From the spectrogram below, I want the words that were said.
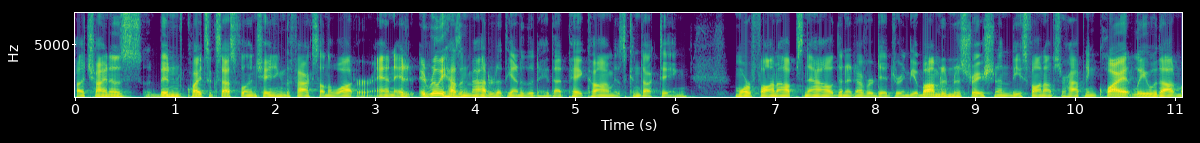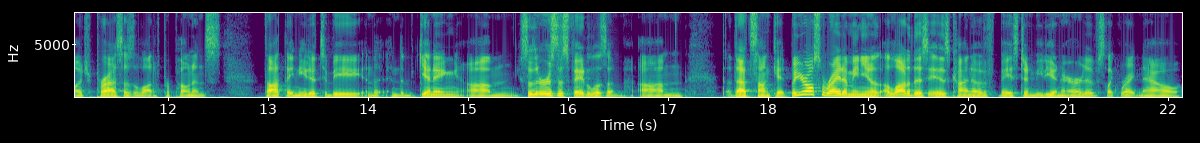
uh, China's been quite successful in changing the facts on the water, and it, it really hasn't mattered at the end of the day that PACOM is conducting more FONOPs now than it ever did during the Obama administration, and these FONOPs are happening quietly without much press, as a lot of proponents thought they needed to be in the in the beginning. Um, so there is this fatalism. Um, that sunk it. But you're also right. I mean, you know, a lot of this is kind of based in media narratives. Like right now,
